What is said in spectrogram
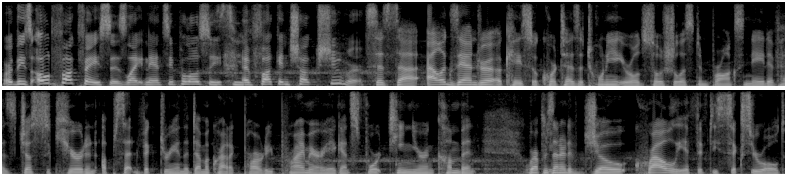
or these old fuck faces like Nancy Pelosi and fucking Chuck Schumer. Says uh, Alexandra Ocasio Cortez, a 28 year old socialist and Bronx native, has just secured an upset victory in the Democratic Party primary against 14 year incumbent Representative Joe Crowley, a 56 year old,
